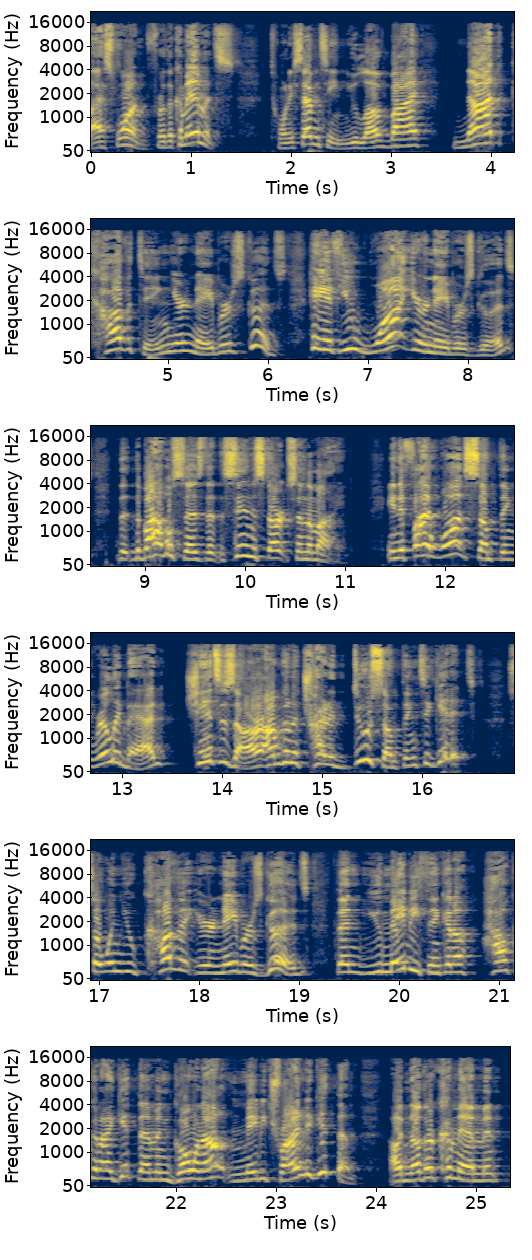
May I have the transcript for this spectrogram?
Last one for the commandments. 2017. You love by not coveting your neighbor's goods. Hey, if you want your neighbor's goods, the, the Bible says that the sin starts in the mind. And if I want something really bad, chances are I'm going to try to do something to get it. So when you covet your neighbor's goods, then you may be thinking of how can I get them and going out and maybe trying to get them. Another commandment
